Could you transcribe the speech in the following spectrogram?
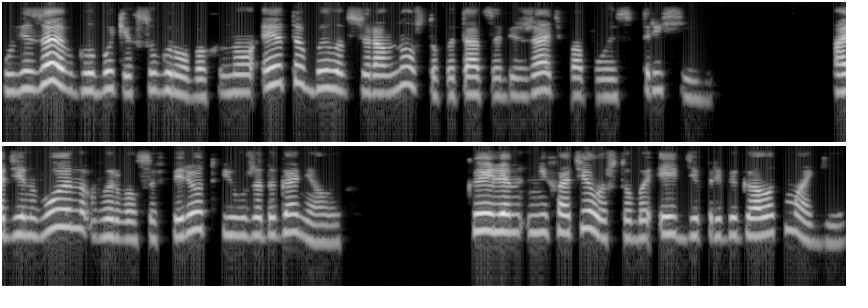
увязая в глубоких сугробах, но это было все равно, что пытаться бежать по пояс в трясине. Один воин вырвался вперед и уже догонял их. Кэлен не хотела, чтобы Эдди прибегала к магии.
